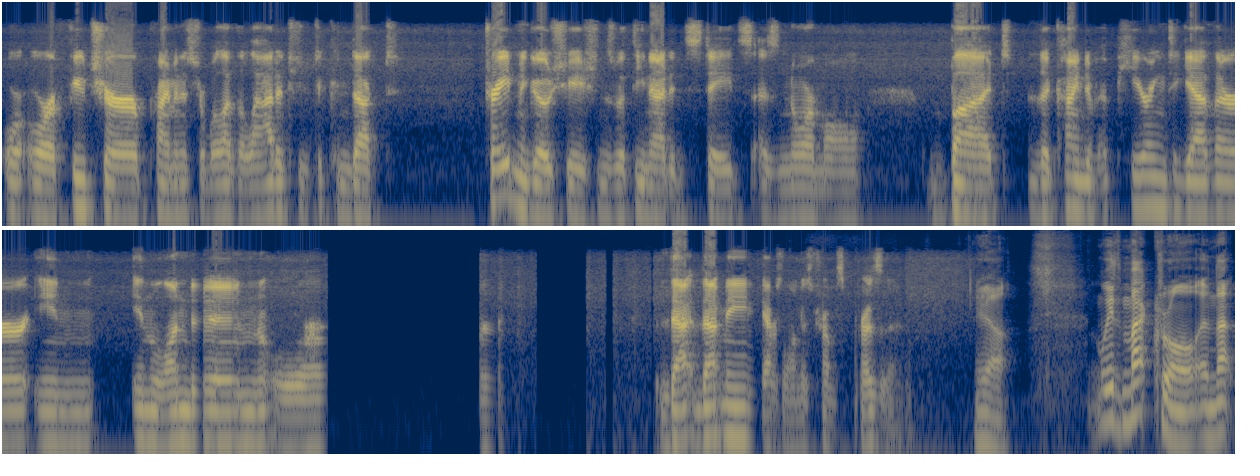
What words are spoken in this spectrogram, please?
or or a future prime minister will have the latitude to conduct trade negotiations with the United States as normal, but the kind of appearing together in in London or that that may as long as Trump's president. Yeah. With Macron and that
